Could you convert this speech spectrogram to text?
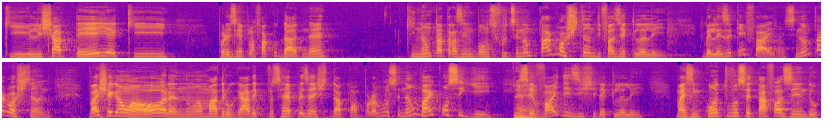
que lhe chateia, que, por exemplo, a faculdade, né? Que não está trazendo bons frutos, você não está gostando de fazer aquilo ali. Beleza quem faz, mas se não está gostando, vai chegar uma hora, numa madrugada, que você vai precisar estudar para uma prova, você não vai conseguir. É. Você vai desistir daquilo ali. Mas enquanto você está fazendo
